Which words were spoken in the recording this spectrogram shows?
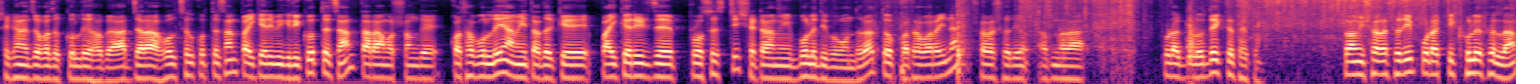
সেখানে যোগাযোগ করলেই হবে। আর যারা হোলসেল করতে চান, পাইকারি বিক্রি করতে চান, তারা আমার সঙ্গে কথা বললেই আমি তাদেরকে পাইকারির যে প্রসেসটি সেটা আমি বলে দিব বন্ধুরা। তো কথা বাড়াই না, সরাসরি আপনারা প্রোডাক্টগুলো দেখতে থাকুন। তো আমি সরাসরি প্রোডাক্টটি খুলে ফেললাম।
